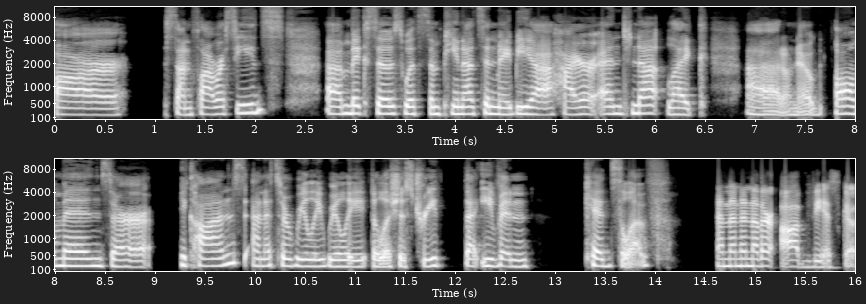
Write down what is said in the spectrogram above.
are sunflower seeds. Uh, mix those with some peanuts and maybe a higher end nut like, uh, I don't know, almonds or pecans, and it's a really, really delicious treat that even kids love. And then another obvious go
